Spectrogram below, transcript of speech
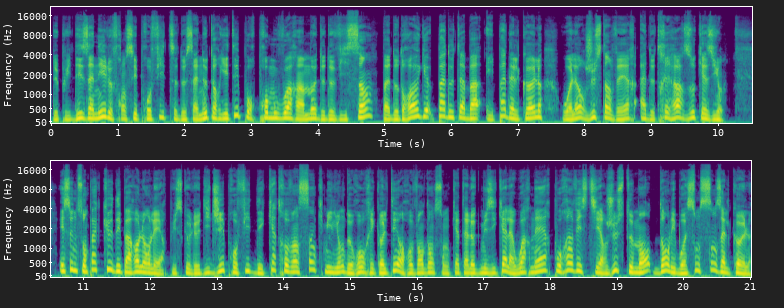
Depuis des années, le Français profite de sa notoriété pour promouvoir un mode de vie sain, pas de drogue, pas de tabac et pas d'alcool, ou alors juste un verre à de très rares occasions. Et ce ne sont pas que des paroles en l'air, puisque le DJ profite des 85 millions d'euros récoltés en revendant son catalogue musical à Warner pour investir justement dans les boissons sans alcool.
